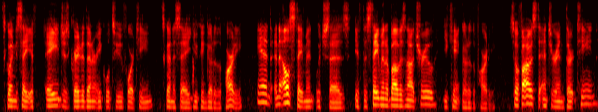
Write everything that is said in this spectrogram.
It's going to say if age is greater than or equal to 14, it's going to say you can go to the party. And an else statement, which says if the statement above is not true, you can't go to the party. So if I was to enter in 13,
